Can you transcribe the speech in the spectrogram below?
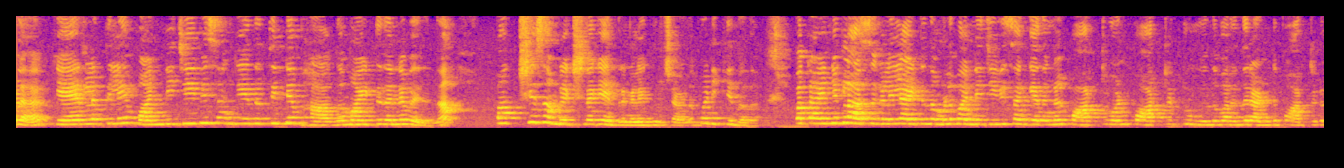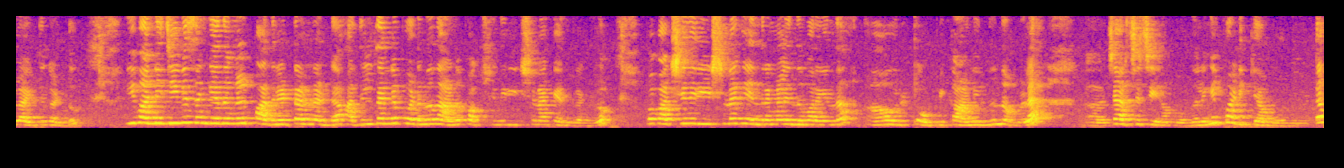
നമ്മൾ കേരളത്തിലെ വന്യജീവി സങ്കേതത്തിന്റെ ഭാഗമായിട്ട് തന്നെ വരുന്ന പക്ഷി സംരക്ഷണ കേന്ദ്രങ്ങളെ കുറിച്ചാണ് പഠിക്കുന്നത്. അപ്പൊ കഴിഞ്ഞ ക്ലാസ്സുകളിലായിട്ട് നമ്മൾ വന്യജീവി സങ്കേതങ്ങൾ പാർട്ട് വൺ പാർട്ട് ടു എന്ന് പറയുന്ന രണ്ട് പാർട്ടുകളായിട്ട് കണ്ടു. ഈ വന്യജീവി സങ്കേതങ്ങൾ പതിനെട്ടെണ്ണം ഉണ്ട്. അതിൽ തന്നെ പെടുന്നതാണ് പക്ഷി നിരീക്ഷണ കേന്ദ്രങ്ങളും. അപ്പൊ പക്ഷി നിരീക്ഷണ കേന്ദ്രങ്ങൾ എന്ന് പറയുന്ന ആ ഒരു ടോപ്പിക്കാണ് ഇന്ന് നമ്മൾ ചർച്ച ചെയ്യാൻ പോകുന്നത് അല്ലെങ്കിൽ പഠിക്കാൻ പോകുന്നത് കേട്ടോ.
